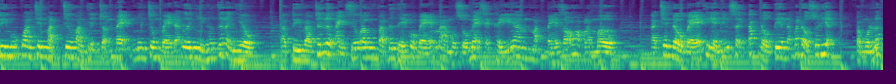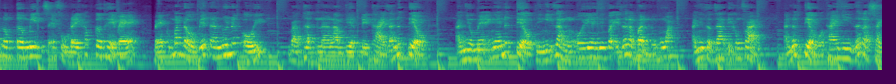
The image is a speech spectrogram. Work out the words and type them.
Tuy ngũ quan trên mặt chưa hoàn thiện trọn vẹn nhưng trông bé đã ưa nhìn hơn rất là nhiều. À, tùy vào chất lượng ảnh siêu âm và tư thế của bé mà một số mẹ sẽ thấy à, mặt bé rõ hoặc là mờ. À, trên đầu bé thì những sợi tóc đầu tiên đã bắt đầu xuất hiện và một lớp lông tơ mịn sẽ phủ đầy khắp cơ thể bé. Bé cũng bắt đầu biết à, nuốt nước ối và thận à, làm việc để thải ra nước tiểu. À, nhiều mẹ nghe nước tiểu thì nghĩ rằng ôi như vậy rất là bẩn đúng không ạ? À, nhưng thật ra thì không phải. À, nước tiểu của thai nhi rất là sạch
